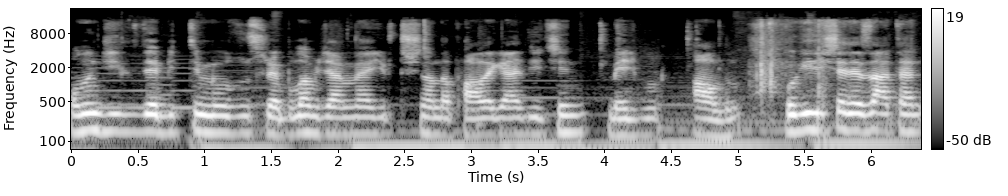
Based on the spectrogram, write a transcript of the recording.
Onun cildi de bitti mi uzun süre bulamayacağım ve yurt dışından da pahalı geldiği için mecbur aldım. Bu gidişte de zaten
